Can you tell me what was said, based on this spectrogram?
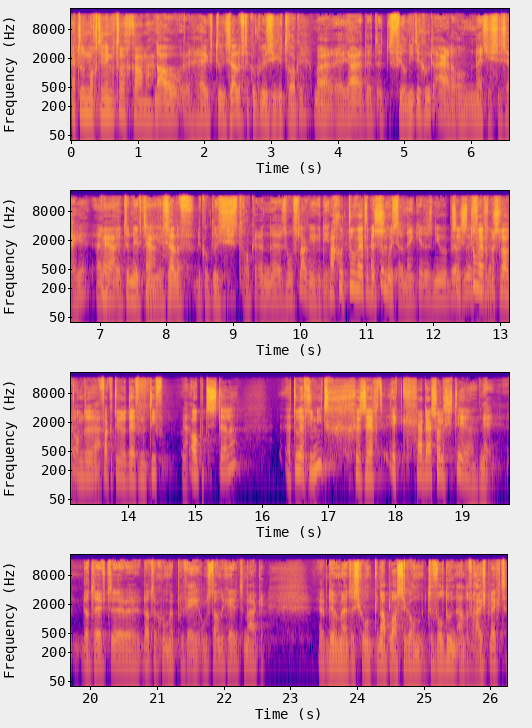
En toen mocht hij niet meer terugkomen? Nou, hij heeft toen zelf de conclusie getrokken. Maar ja, het, het, viel niet in goede aarde, om netjes te zeggen. En ja. toen heeft hij ja. zelf de conclusies getrokken en zijn ontslag ingediend. Maar goed, toen werd er en toen moest er in één keer dus nieuwe burgemeester Precies, toen werd er besloten om de vacature definitief open te stellen. En toen heeft u niet gezegd, ik ga daar solliciteren? Nee, dat heeft uh, dat ook gewoon met privéomstandigheden te maken. Op dit moment is het gewoon knap lastig om te voldoen aan de verhuisplicht.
